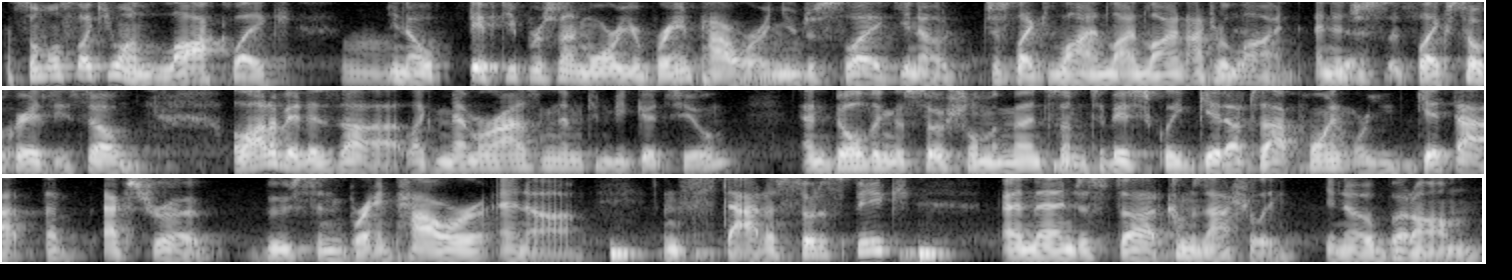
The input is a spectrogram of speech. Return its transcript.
it's almost like you unlock like. You know 50% more of your brain power and you're just like you know just like line line line after line. And it Yeah. just it's like so crazy. So a lot of it is uh like memorizing them can be good too and building the social momentum to basically get up to that point where you get that that extra boost in brain power and uh and status so to speak. And then just uh it comes naturally you know but um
